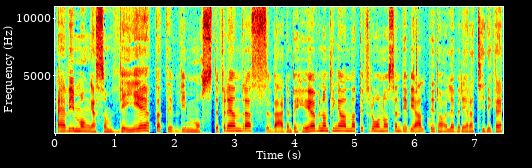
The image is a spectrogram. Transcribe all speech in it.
är vi många som vet att det, vi måste förändras, världen behöver någonting annat ifrån oss än det vi alltid har levererat tidigare.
